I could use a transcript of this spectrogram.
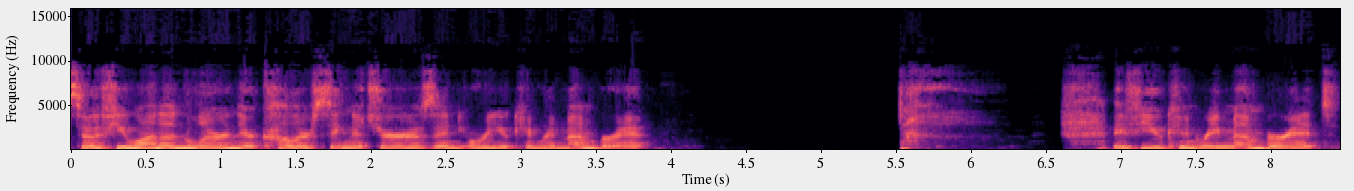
So if you want to learn their color signatures and or you can remember it, if you can remember it,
